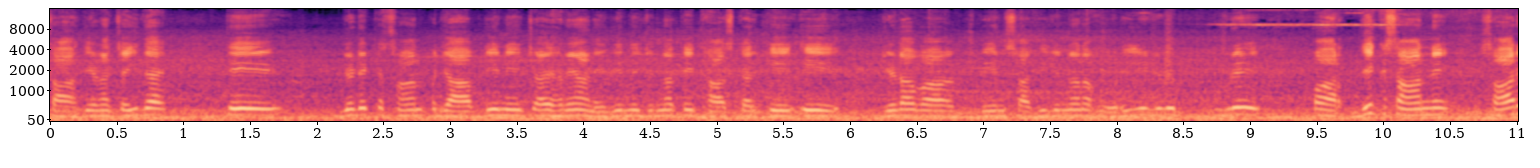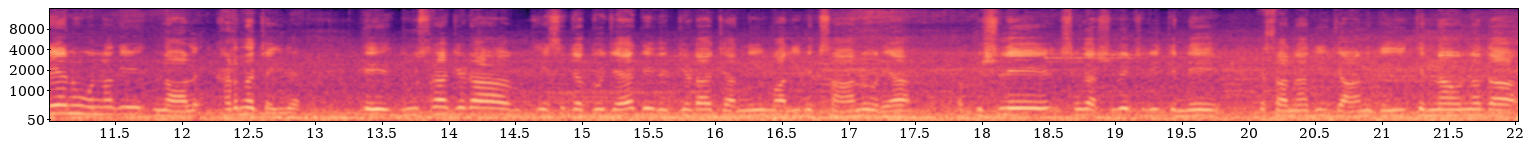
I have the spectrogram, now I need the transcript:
ਸਾਥ ਦੇਣਾ ਚਾਹੀਦਾ ਹੈ ਤੇ ਜਿਹੜੇ ਕਿਸਾਨ ਪੰਜਾਬ ਦੇ ਨੇ, ਚਾਹੇ ਹਰਿਆਣੇ ਦੇ ਨੇ, ਜਿਨ੍ਹਾਂ ਤੇ ਖਾਸ ਕਰਕੇ ਇਹ ਜਿਹੜਾ ਵਾ ਬੇਇਨਸਾਫੀ ਜਿਨ੍ਹਾਂ ਨਾਲ ਹੋ ਰਹੀ ਹੈ, ਜਿਹੜੇ ਪੂਰੇ ਭਾਰਤ ਦੇ ਕਿਸਾਨ ਨੇ, ਸਾਰਿਆਂ ਨੂੰ ਉਹਨਾਂ ਦੇ ਨਾਲ ਖੜਨਾ ਚਾਹੀਦਾ ਹੈ। ਤੇ ਦੂਸਰਾ ਜਿਹੜਾ ਇਸ ਜਦੋਜਹਿਦ ਦੇ ਵਿੱਚ ਜਿਹੜਾ ਜਾਨੀ ਮਾਲੀ ਨੁਕਸਾਨ ਹੋ ਰਿਹਾ, ਪਿਛਲੇ ਸੰਘਰਸ਼ ਵਿੱਚ ਵੀ ਕਿੰਨੇ ਕਿਸਾਨਾਂ ਦੀ ਜਾਨ ਗਈ, ਕਿੰਨਾ ਉਹਨਾਂ ਦਾ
